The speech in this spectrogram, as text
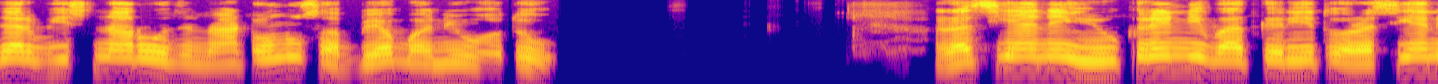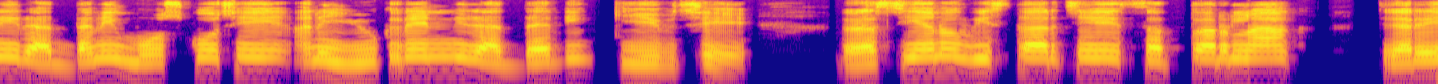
હજાર વીસના રોજ નાટોનું સભ્ય બન્યું હતું. રશિયા અને યુક્રેનની વાત કરીએ તો રશિયાની રાજધાની મોસ્કો છે અને યુક્રેનની રાજધાની કીવ છે. રશિયાનો વિસ્તાર છે સત્તર લાખ, જ્યારે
